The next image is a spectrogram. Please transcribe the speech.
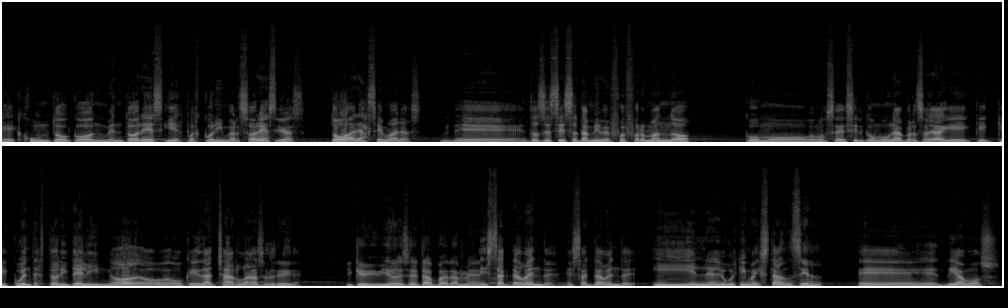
eh, junto con mentores y después con inversores Digas, todas las semanas. Eh, entonces eso también me fue formando como, vamos a decir, como una persona que, que- que cuenta storytelling, ¿no? O, o que da charlas o lo que Sí. sea. Y que vivió esa etapa también. ¿no? Exactamente, exactamente. Y en la última instancia, eh, digamos,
